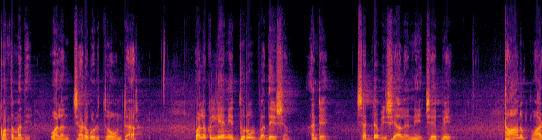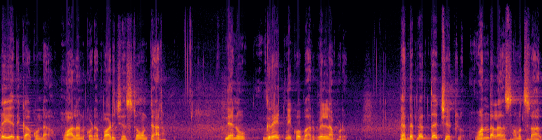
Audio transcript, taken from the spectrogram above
కొంతమంది వాళ్ళని చెడగొడుతూ ఉంటారు. వాళ్ళకు లేని దురుపదేశం అంటే చెడ్డ విషయాలన్నీ చెప్పి తాను పాడయ్యేది కాకుండా వాళ్ళను కూడా పాడు చేస్తూ ఉంటారు. నేను గ్రేట్ నికోబార్ వెళ్ళినప్పుడు పెద్ద పెద్ద చెట్లు వందల సంవత్సరాలు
